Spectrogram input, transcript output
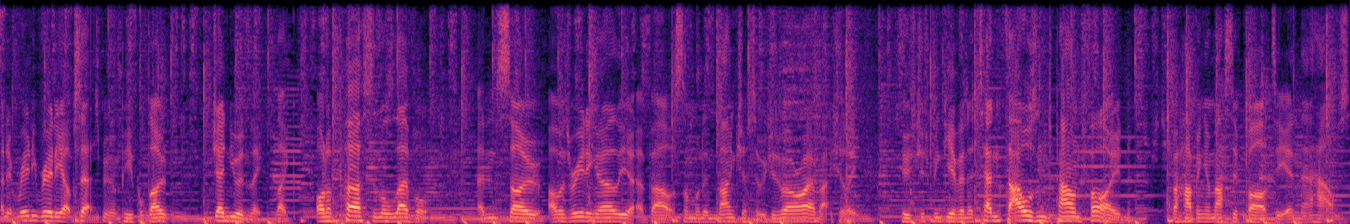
And it really really upsets me when people don't genuinely like on a personal level. And so I was reading earlier about someone in Manchester, which is where I am actually, who's just been given a £10,000 fine for having a massive party in their house.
